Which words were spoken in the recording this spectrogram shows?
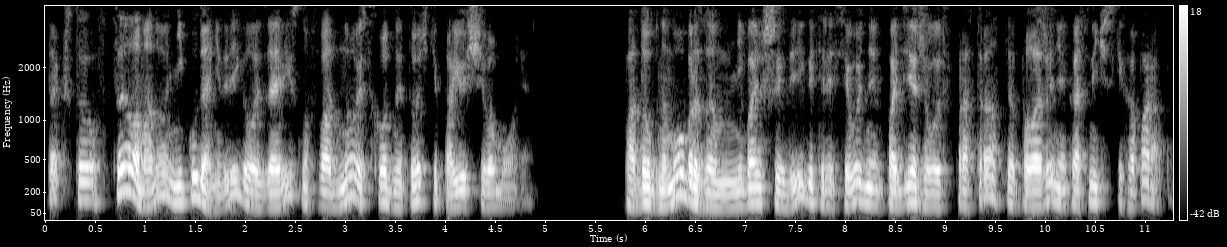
Так что в целом оно никуда не двигалось, зависнув в одной исходной точке поющего моря. Подобным образом небольшие двигатели сегодня поддерживают в пространстве положение космических аппаратов,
